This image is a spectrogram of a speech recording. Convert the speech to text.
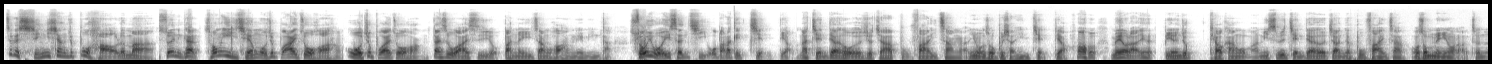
这个形象就不好了嘛。所以你看，从以前我就不爱做华航，我就不爱做华航，但是我还是有办了一张华航联名卡。所以我一生气，我把它给剪掉。那剪掉以后，我就叫他补发一张啊，因为我说我不小心剪掉，没有啦，因为别人就。调侃我嘛？你是不是剪掉以后叫人家补发一张？我说没有了，真的，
